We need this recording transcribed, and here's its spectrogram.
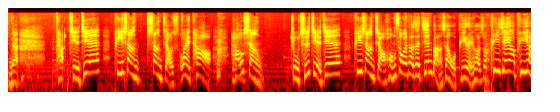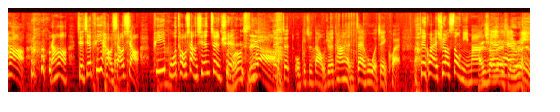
你看，他姐姐披上上脚外套，好想主持姐姐披上脚红色外套在肩膀上。我披了以后说 披肩要披好，然后姐姐披好小小，披脖头上先正确。什么东西啊？对，这我不知道。我觉得他很在乎我这一块，这块需要送你吗？Chen Henry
